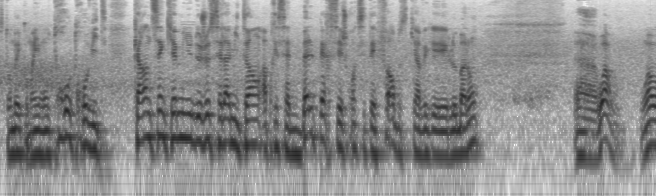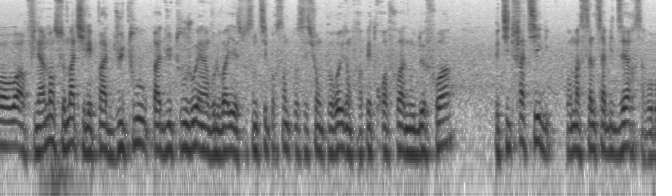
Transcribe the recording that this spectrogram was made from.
C'est tombé comment ils vont trop trop vite. 45e minute de jeu, c'est la mi-temps. Après cette belle percée, je crois que c'était Forbes qui avait le ballon. Euh, waouh Waouh, waouh, Finalement, ce match, il est pas du tout, pas du tout joué. Hein, vous le voyez, 66% de possession pour eux. Ils ont frappé trois fois, nous deux fois. Petite fatigue pour Marcel Sabitzer. Ça vaut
